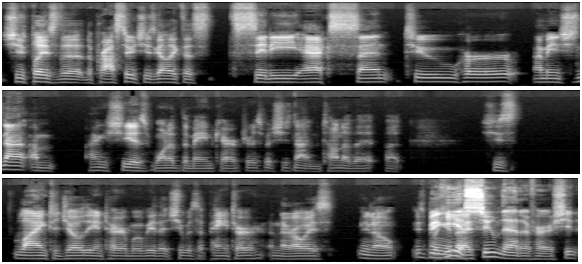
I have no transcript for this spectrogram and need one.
she plays the the prostitute. She's got like this city accent to her. I mean, she's not. Um, I think she is one of the main characters, but she's not in a ton of it. But she's lying to Joe the entire movie that she was a painter, and they're always, you know, he's being he a nice. assumed that of her. She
